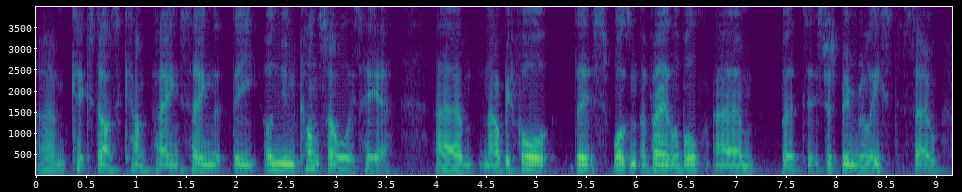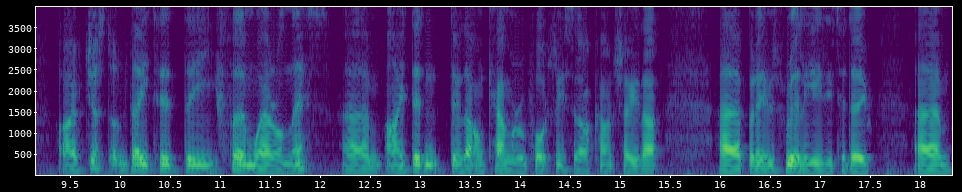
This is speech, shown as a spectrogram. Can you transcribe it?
um, Kickstarter campaign saying that the Onion console is here. Um, now before this wasn't available, um, but it's just been released, so I've just updated the firmware on this. Um, I didn't do that on camera unfortunately, so I can't show you that, uh, but it was really easy to do. Um,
